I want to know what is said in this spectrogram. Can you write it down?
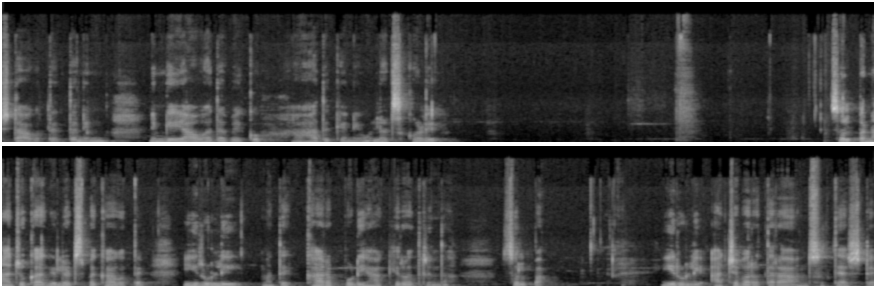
ಇಷ್ಟ ಆಗುತ್ತೆ ಅಂತ ನಿಮ್ಮ ನಿಮಗೆ ಯಾವ ಹದ ಬೇಕು, ಆ ಹದಕ್ಕೆ ನೀವು ಲಟ್ಸ್ಕೊಳ್ಳಿ. ಸ್ವಲ್ಪ ನಾಜೂಕಾಗಿ ಲಟ್ಸ್ಬೇಕಾಗುತ್ತೆ. ಈರುಳ್ಳಿ ಮತ್ತು ಖಾರದ ಪುಡಿ ಹಾಕಿರೋದ್ರಿಂದ ಸ್ವಲ್ಪ ಈರುಳ್ಳಿ ಆಚೆ ಬರೋ ಥರ ಅನಿಸುತ್ತೆ ಅಷ್ಟೇ.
